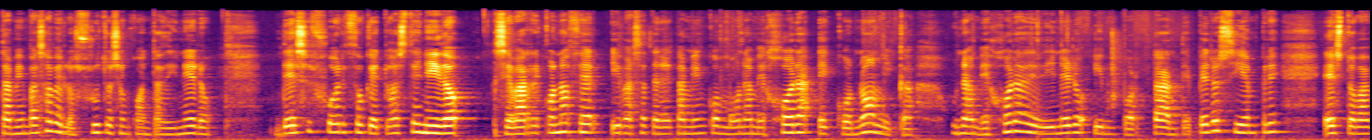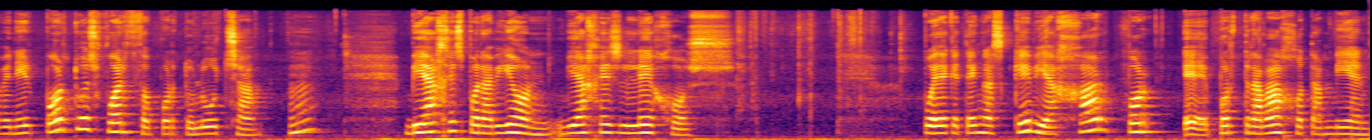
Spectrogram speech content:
también vas a ver los frutos en cuanto a dinero de ese esfuerzo que tú has tenido se va a reconocer y vas a tener también como una mejora económica, una mejora de dinero importante, pero siempre esto va a venir por tu esfuerzo, por tu lucha. Viajes por avión, viajes lejos. Puede que tengas que viajar por, eh, por trabajo también,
